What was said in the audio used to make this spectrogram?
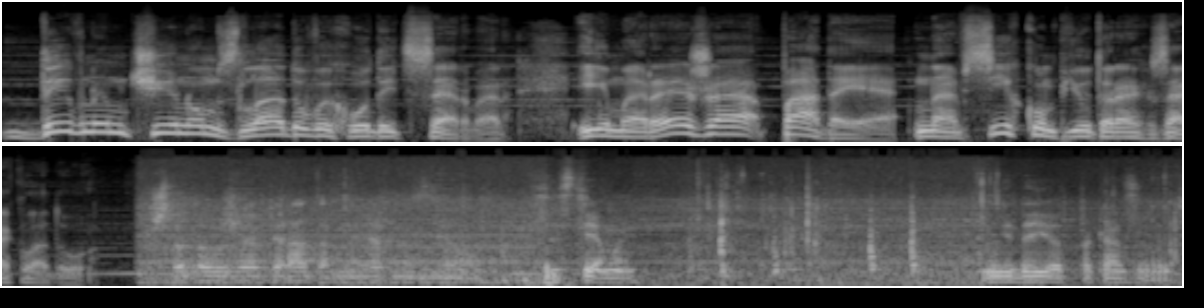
дивним чином з ладу виходить сервер, і мережа падає на всіх комп'ютерах закладу. Что-то уже оператор, наверное, сделал. Системой. Не дает показывать.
